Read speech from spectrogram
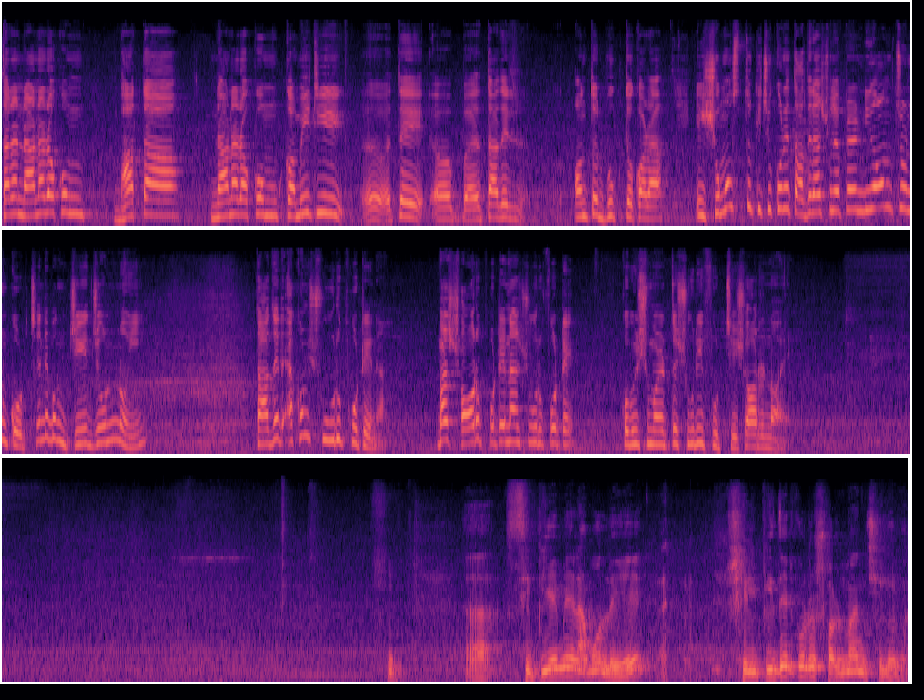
তারা নানা রকম ভাতা নানা রকম কমিটিতে তাদের অন্তর্ভুক্ত করা, এই সমস্ত কিছু করে তাদের আসলে আপনারা নিয়ন্ত্রণ করছেন এবং যে জন্যই তাদের এখন সুর ফোটে না। বা স্বর ফোটে না, সুর ফোটে। কবির সুমনের তো সুরই ফুটছে, স্বর নয়। সিপিএমের আমলে শিল্পীদের কোনো সম্মান ছিল না।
